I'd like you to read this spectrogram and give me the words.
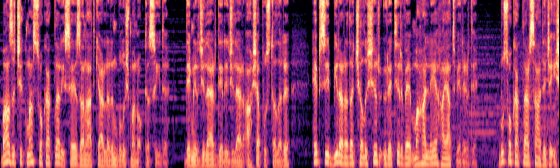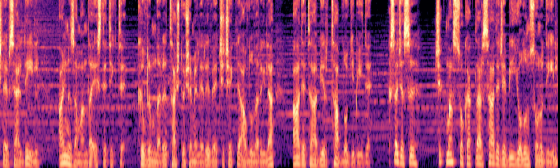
bazı çıkmaz sokaklar ise zanaatkarların buluşma noktasıydı. Demirciler, dericiler, ahşap ustaları hepsi bir arada çalışır, üretir ve mahalleye hayat verirdi. Bu sokaklar sadece işlevsel değil, aynı zamanda estetikti. Kıvrımları, taş döşemeleri ve çiçekli avlularıyla adeta bir tablo gibiydi. Kısacası çıkmaz sokaklar sadece bir yolun sonu değil,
